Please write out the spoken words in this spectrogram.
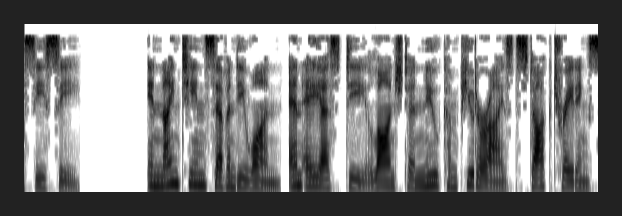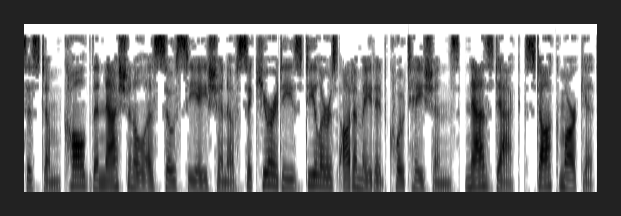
SEC. In 1971, NASD launched a new computerized stock trading system called the National Association of Securities Dealers Automated Quotations NASDAQ stock market.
